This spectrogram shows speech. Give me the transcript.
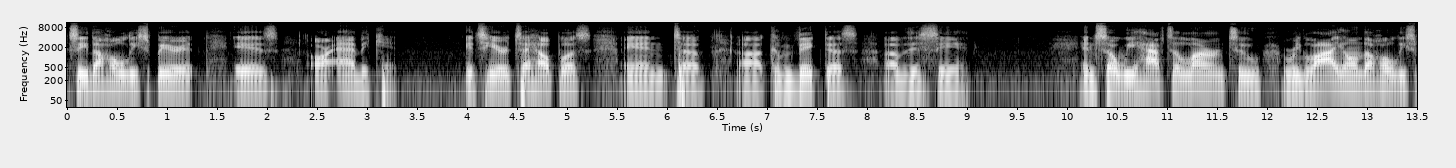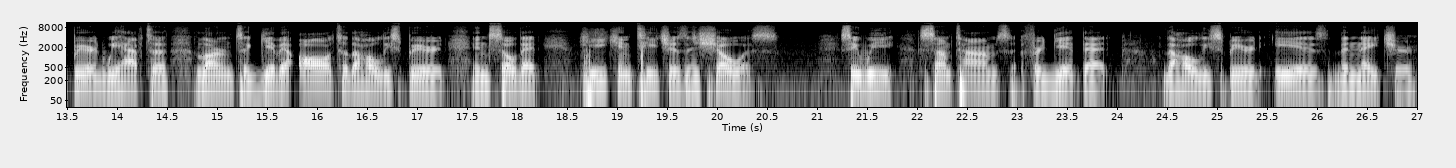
See, the Holy Spirit is our advocate. It's here to help us and to uh, convict us of this sin. And so we have to learn to rely on the Holy Spirit. We have to learn to give it all to the Holy Spirit and so that He can teach us and show us. See, we sometimes forget that the Holy Spirit is the nature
